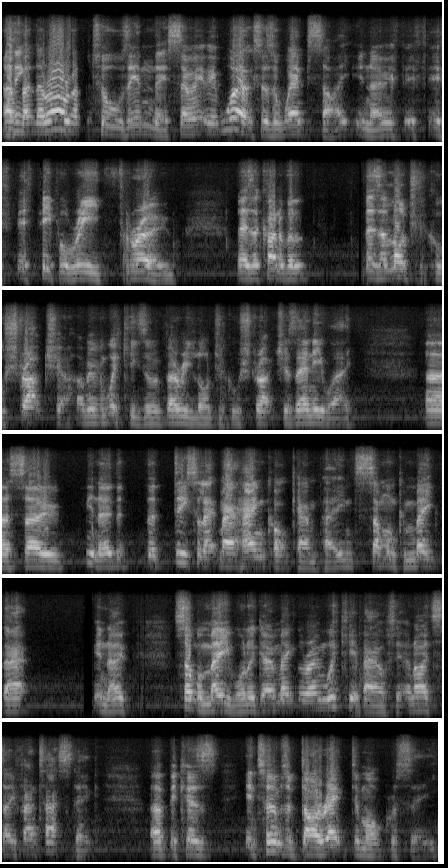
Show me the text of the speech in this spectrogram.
Uh, think... But there are other tools in this, so it, it, works as a website. You know, if, if if if people read through, there's a kind of a there's a logical structure. I mean, wikis are very logical structures anyway. Uh, so you know, the the deselect Matt Hancock campaign, someone can make that. You know, someone may want to go and make their own wiki about it, and I'd say fantastic, uh, because in terms of direct democracy,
